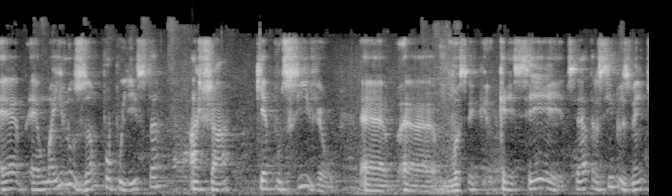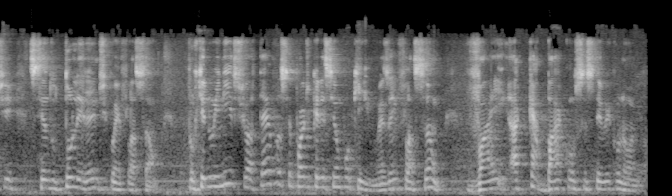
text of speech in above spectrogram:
é, é uma ilusão populista achar que é possível é, é, você crescer, etc., simplesmente sendo tolerante com a inflação. Porque no início até você pode crescer um pouquinho, mas a inflação vai acabar com o sistema econômico.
